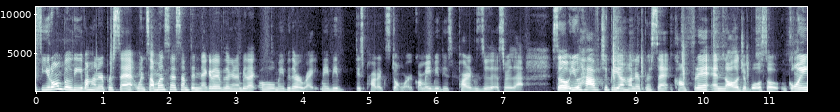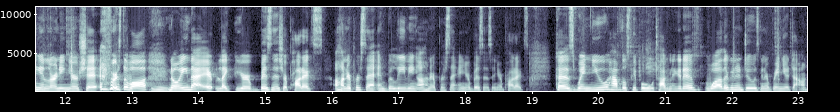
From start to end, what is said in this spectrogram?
if you don't believe 100%, when someone says something negative, they're gonna be like, oh, maybe they're right. Maybe these products don't work, or maybe these products do this or that. So you have to be 100% confident and knowledgeable. So going and learning your shit first of all, Mhm. knowing that it, like your business, your products, 100% and believing 100% in your business and your products. Because when you have those people who talk negative, what they're gonna do is gonna bring you down.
